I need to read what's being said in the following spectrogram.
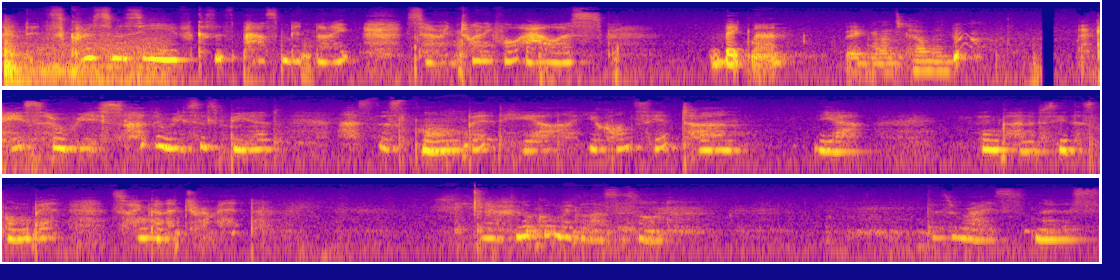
and it's Christmas Eve because it's past midnight. So in 24 hours, big man. Big man's coming. Okay, so Rhys, the Rhys's beard has this long bit here. You can't see it turn. Yeah, you can kind of see this long bit. So I'm gonna trim it. I've not got my glasses on. There's rice. No, there's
